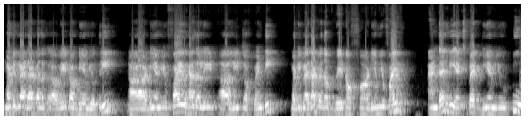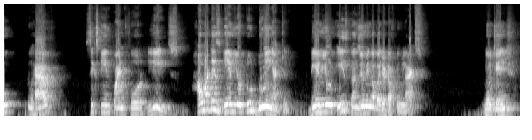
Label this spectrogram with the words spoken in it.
multiply that by the uh, weight of DMU3. Uh, DMU5 has a lead uh, leads of 20, multiply that by the weight of uh, DMU5 and then we expect DMU2 to have 16.4 leads. How what is DMU2 doing actually? DMU is consuming a budget of 2 lakhs, no change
